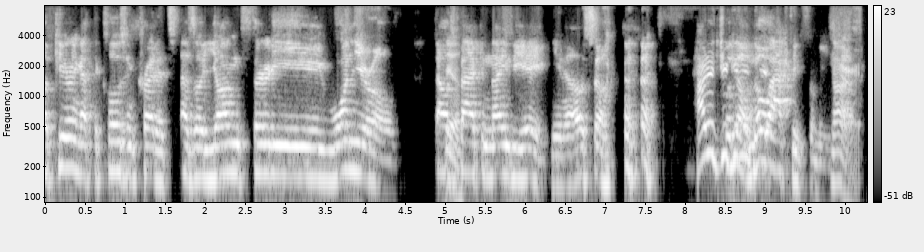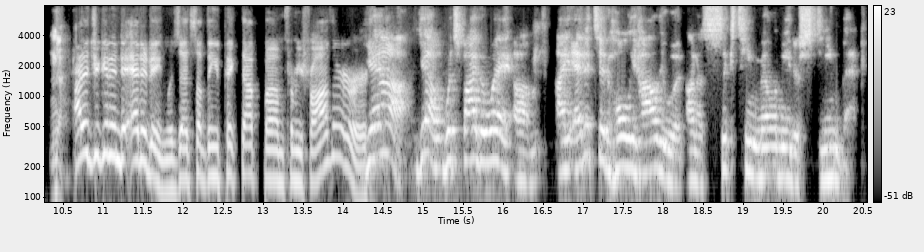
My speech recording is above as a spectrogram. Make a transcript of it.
appearing at the closing credits as a young 31 year old. That was yeah. back in '98, you know. So, how did you well, get? No, into, no acting for me. All right. No. How did you get into editing? Was that something you picked up um, from your father? Or? Yeah, yeah. Which, by the way, um, I edited Holy Hollywood on a 16 millimeter Steenbeck.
